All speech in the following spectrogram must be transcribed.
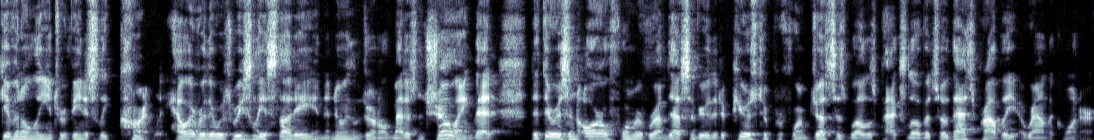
given only intravenously currently. However, there was recently a study in the New England Journal of Medicine showing that that there is an oral form of remdesivir that appears to perform just as well as Paxlovid. So that's probably around the corner.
